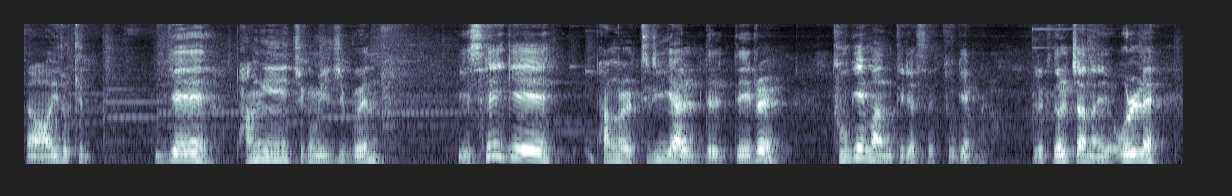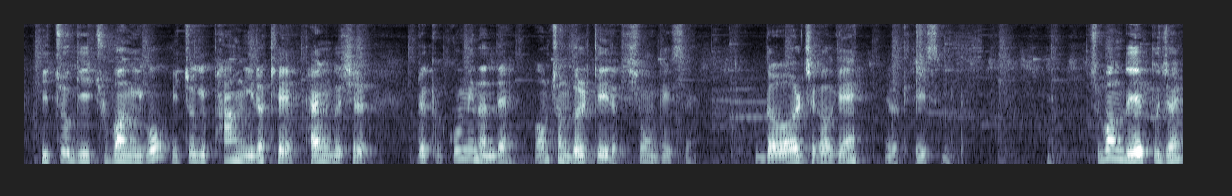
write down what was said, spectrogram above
아, 이렇게 이게 방이 지금 이 집은 이게 세개 방을 드려야 될 때를 두 개만 드렸어요. 두 개만. 이렇게 넓잖아요. 원래 이쪽이 주방이고 이쪽이 방 이렇게 다용도실 이렇게 꾸미는데 엄청 넓게 이렇게 시공돼 있어요. 널찍하게 이렇게 돼 있습니다. 예, 주방도 예쁘죠?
